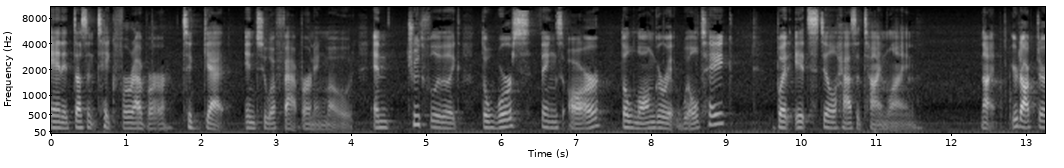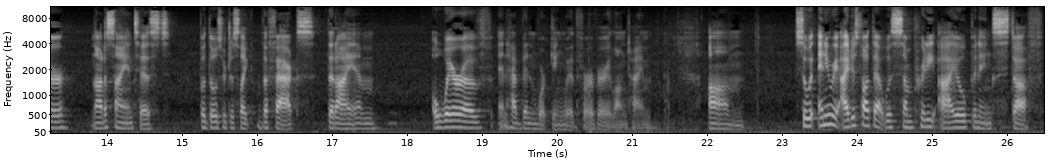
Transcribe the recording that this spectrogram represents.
and it doesn't take forever to get into a fat burning mode. And truthfully, like the worse things are, the longer it will take, but it still has a timeline. Not your doctor, not a scientist, but those are just like the facts that I am aware of and have been working with for a very long time. Um, so, at any rate, I just thought that was some pretty eye opening stuff.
